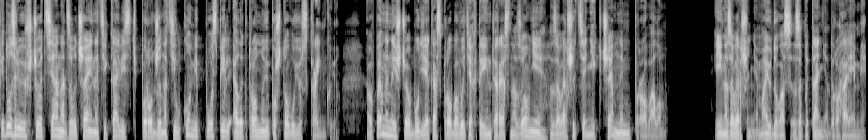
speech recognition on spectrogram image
Підозрюю, що ця надзвичайна цікавість породжена цілком і поспіль електронною поштовою скринькою. Впевнений, що будь-яка спроба витягти інтерес назовні завершиться нікчемним провалом. І на завершення маю до вас запитання, дорога Еммі.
